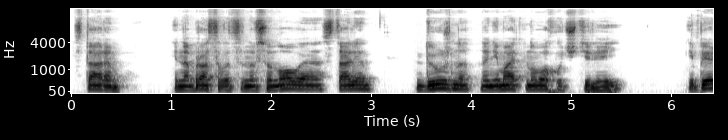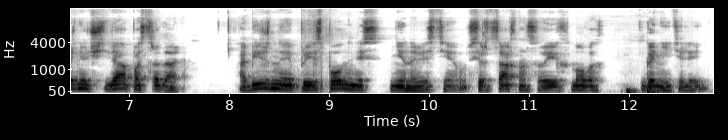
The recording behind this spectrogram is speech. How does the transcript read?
старым и набрасываться на все новое, стали дружно нанимать новых учителей, и прежние учителя пострадали. Обиженные преисполнились ненависти в сердцах на своих новых гонителей.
